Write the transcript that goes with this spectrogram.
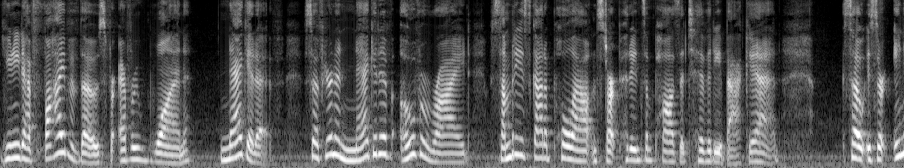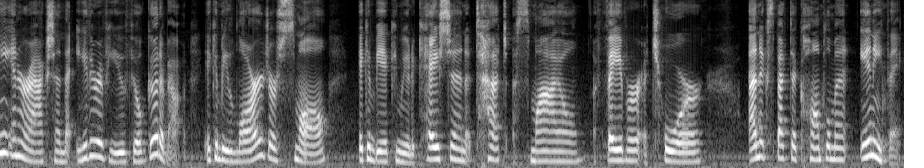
you need to have five of those for every one negative. So, if you're in a negative override, somebody's got to pull out and start putting some positivity back in. So, is there any interaction that either of you feel good about? It can be large or small. It can be a communication, a touch, a smile, a favor, a chore, unexpected compliment, anything.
